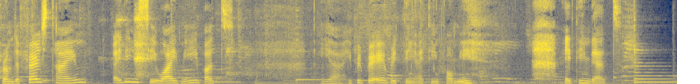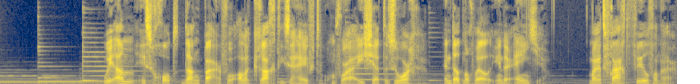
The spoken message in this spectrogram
from the first time, I didn't see why me, but yeah, he prepared everything, I think, for me. I think that. Wiam is God dankbaar voor alle kracht die ze heeft om voor Aisha te zorgen. En dat nog wel in haar eentje. Maar het vraagt veel van haar.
